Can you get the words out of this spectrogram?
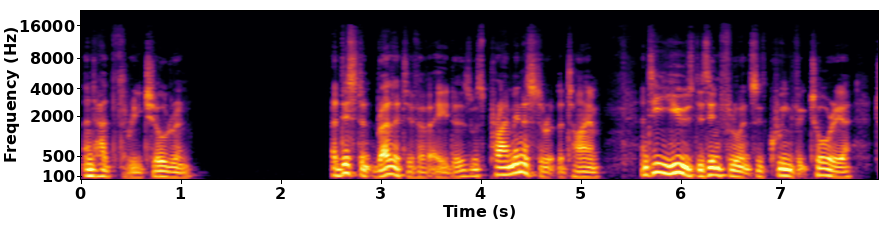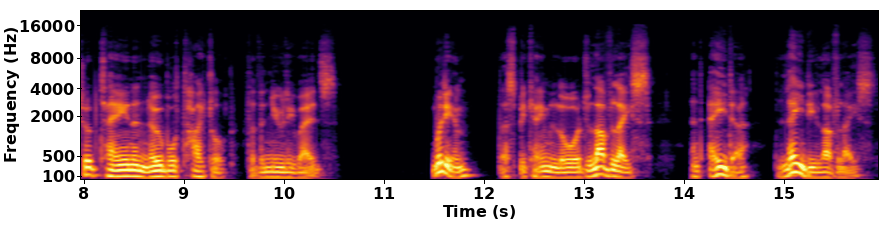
and had three children. A distant relative of Ada's was Prime Minister at the time, and he used his influence with Queen Victoria to obtain a noble title for the newlyweds. William thus became Lord Lovelace, and Ada Lady Lovelace.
